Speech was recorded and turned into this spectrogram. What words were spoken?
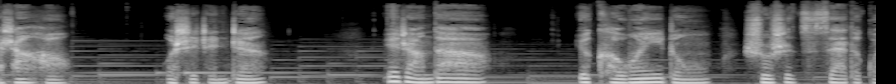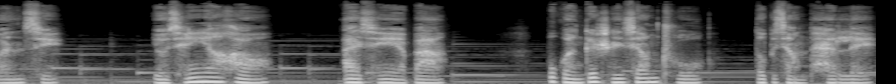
晚上好，我是真真。越长大，越渴望一种舒适自在的关系，友情也好，爱情也罢，不管跟谁相处，都不想太累，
